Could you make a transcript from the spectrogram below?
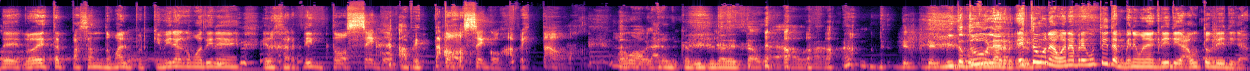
De- lo debe estar pasando mal porque mira cómo tiene el jardín todo seco. Apestado. Todo seco, apestado. Vamos a hablar un capítulo de esta weá, del, del mito popular. esto es una buena pregunta y también es una crítica, autocrítica.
